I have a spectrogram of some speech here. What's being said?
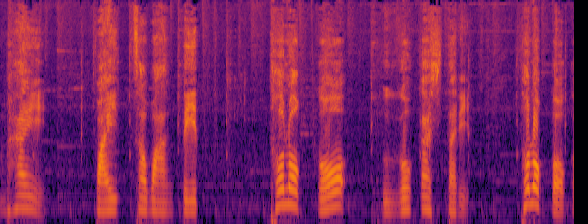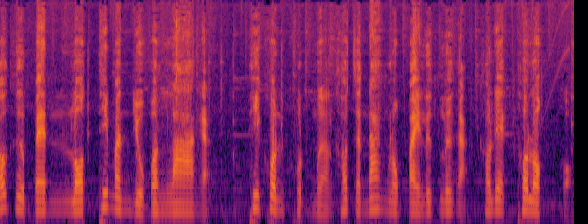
ำให้ไฟสว่างติด โทโรโกะอุโกกาชิตาริ โทโรโกะก็คือเป็นรถที่มันอยู่บนรางอะ่ะ ที่คนขุดเหมืองเขาจะนั่งลงไปลึกๆอะ่ะเขาเรียกโทโรโกะ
